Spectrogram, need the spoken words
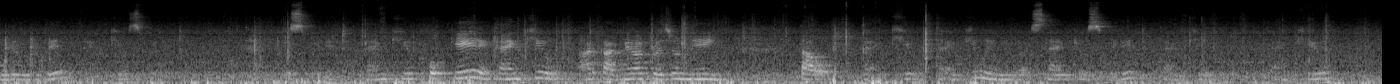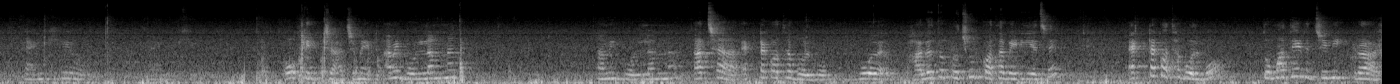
গড়ে উঠবে? Thank you spirit thank you spirit thank you okay thank you আর কার্ড নেওয়ার প্রয়োজন নেই। তাও thank you thank you universe thank you spirit thank you thank you thank you okay judgment আমি বললাম না। আমি বললাম না। আচ্ছা একটা কথা বলব। ভালো তো প্রচুর কথা বেরিয়েছে। একটা কথা বলব। তোমাদের যিনি ক্রাশ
